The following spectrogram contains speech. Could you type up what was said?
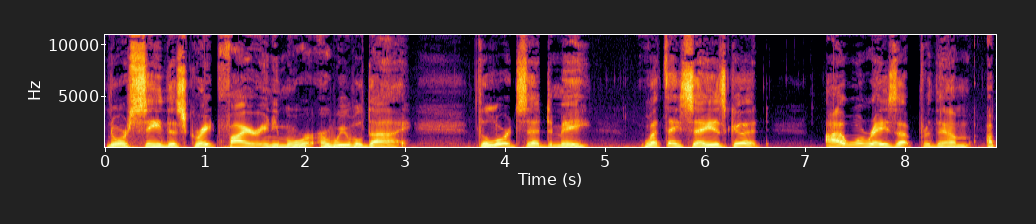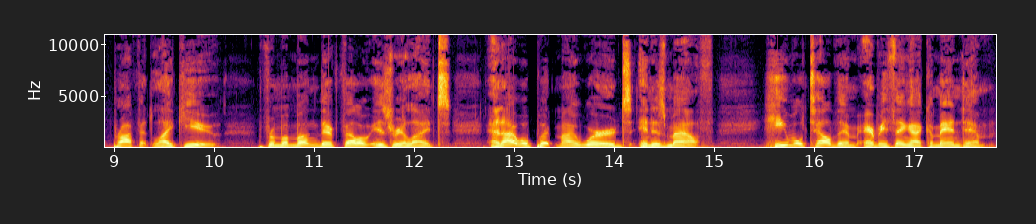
nor see this great fire any more, or we will die. The Lord said to me, What they say is good. I will raise up for them a prophet like you from among their fellow Israelites, and I will put my words in his mouth. He will tell them everything I command him.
